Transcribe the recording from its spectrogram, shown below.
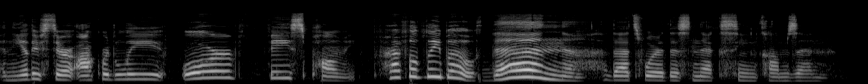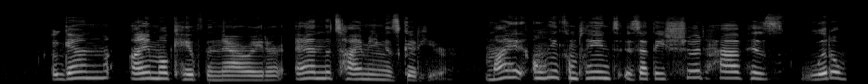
and the other stare awkwardly, or face palming. Preferably both. Then, that's where this next scene comes in. Again, I'm okay with the narrator, and the timing is good here. My only complaint is that they should have his little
